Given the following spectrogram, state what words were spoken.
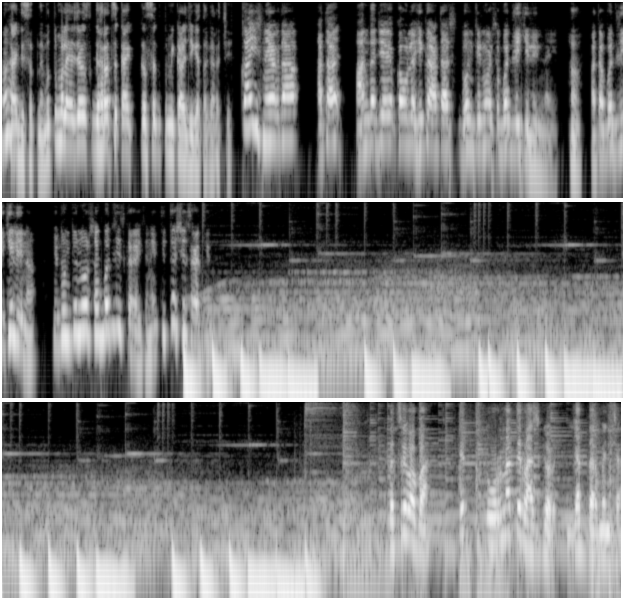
हा. काय दिसत नाही. मग तुम्हाला ह्याच्या वेळेस घराचं काय कसं तुम्ही काळजी घेता घराची? काहीच नाही. एकदा आता अंदाजे कौल ही काय आता दोन तीन वर्ष बदली केलेली नाही. हा. आता बदली केली ना की दोन तीन वर्ष बदलीच करायची नाही. ती तशीच राहते. कचरे बाबा हे तोरणा ते राजगड या दरम्यानच्या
